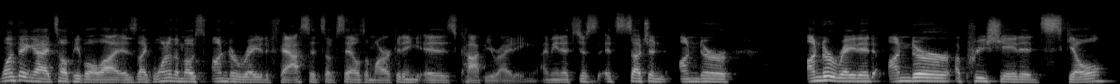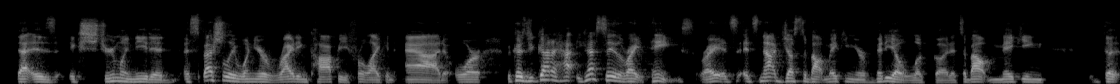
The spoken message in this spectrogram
one thing I tell people a lot is like one of the most underrated facets of sales and marketing is copywriting. I mean, it's just it's such an under underrated, underappreciated skill that is extremely needed, especially when you're writing copy for like an ad or because you gotta have you gotta say the right things, right? It's it's not just about making your video look good. It's about making the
